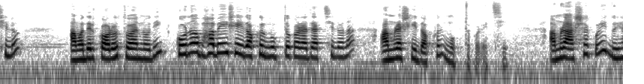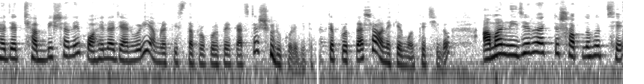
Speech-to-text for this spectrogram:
ছিল। আমাদের করতোয়া নদী কোনোভাবেই সেই দখল মুক্ত করা যাচ্ছিল না। আমরা সেই দখল মুক্ত করেছি। আমরা আশা করি দুই হাজার ছাব্বিশ সালের পহেলা জানুয়ারি আমরা তিস্তা প্রকল্পের কাজটা শুরু করে দিতে একটা প্রত্যাশা অনেকের মধ্যে ছিল। আমার নিজেরও একটা স্বপ্ন হচ্ছে,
